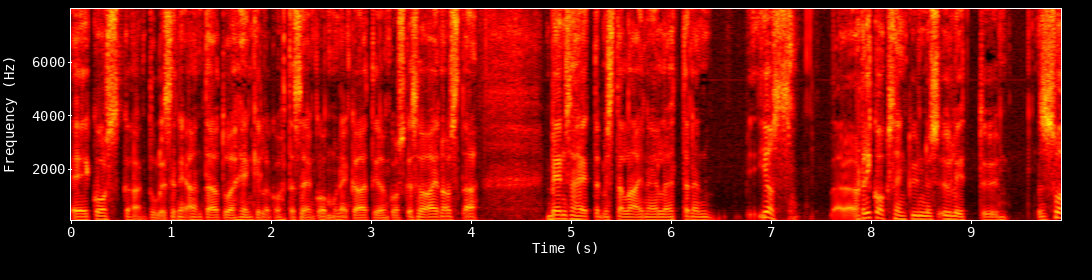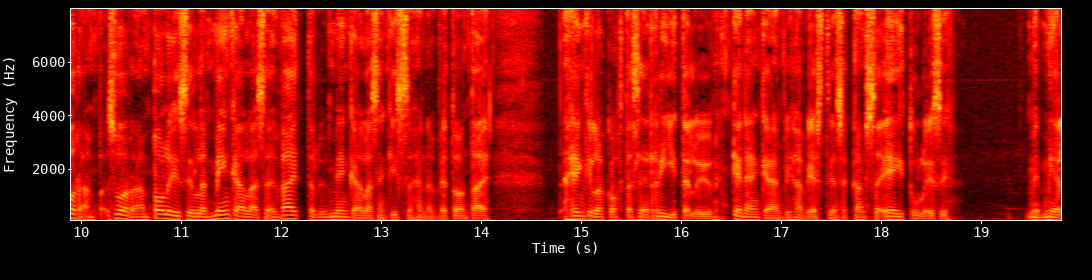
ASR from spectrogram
ei koskaan tulisi niin antautua henkilökohtaiseen kommunikaatioon, koska se on ainoastaan bensaheittämistä laineille, että niin, jos rikoksen kynnys ylittyy suoraan, suoraan poliisille, minkäänlaiseen väittelyyn, minkäänlaisen kissahänen vetoon tai henkilökohtaiseen riitelyyn kenenkään vihaviestiensä kanssa ei tulisi. Mie-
